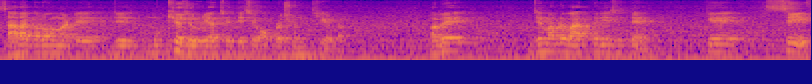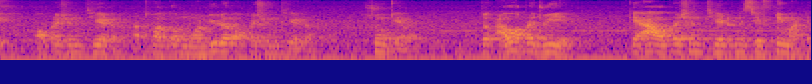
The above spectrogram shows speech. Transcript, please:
સારા કરવા માટે જે મુખ્ય જરૂરિયાત છે તે છે ઓપરેશન થિયેટર હવે જેમ આપણે વાત કરીએ છીએ તેમ કે સેફ ઓપરેશન થિયેટર અથવા તો મોડ્યુલર ઓપરેશન થિયેટર. શું કહેવાય? તો આવું આપણે જોઈએ કે આ ઓપરેશન થિયેટરની સેફટી માટે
